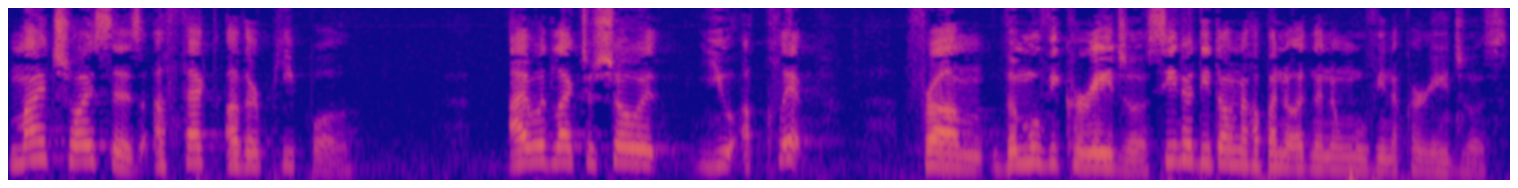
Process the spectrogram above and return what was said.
My choices affect other people. I would like to show it, you a clip from the movie Courageous. Sino dito ang nakapanood na ng movie na Courageous?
